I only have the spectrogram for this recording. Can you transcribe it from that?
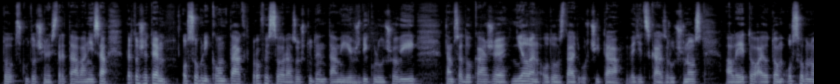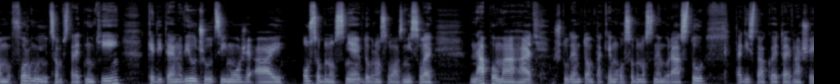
to skutočné stretávanie sa, pretože ten osobný kontakt profesora so študentami je vždy kľúčový. Tam sa dokáže nielen odovzdať určitá vedecká zručnosť, ale je to aj o tom osobnom formujúcom stretnutí, kedy ten vyučujúci môže aj osobnostne, v dobrom slova zmysle, napomáhať študentom takému osobnostnému rastu, takisto ako je to aj v našej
